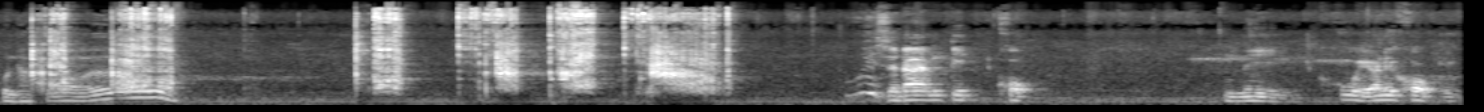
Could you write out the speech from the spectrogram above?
คุณทักพี่น้องเอ้ยอุ้ยเสียดายมันติดขกนี่คุยอันนี้ขกอีก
